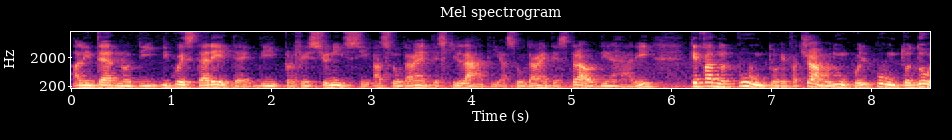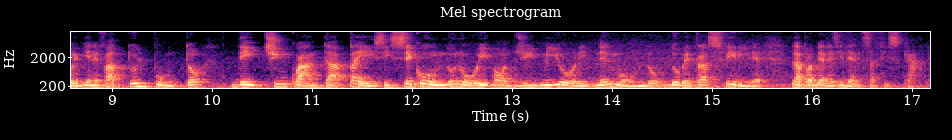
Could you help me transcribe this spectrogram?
all'interno di, di, questa rete di professionisti assolutamente skillati, assolutamente straordinari, che fanno il punto, che facciamo dunque il punto dove viene fatto il punto dei 50 paesi secondo noi oggi migliori nel mondo dove trasferire la propria residenza fiscale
